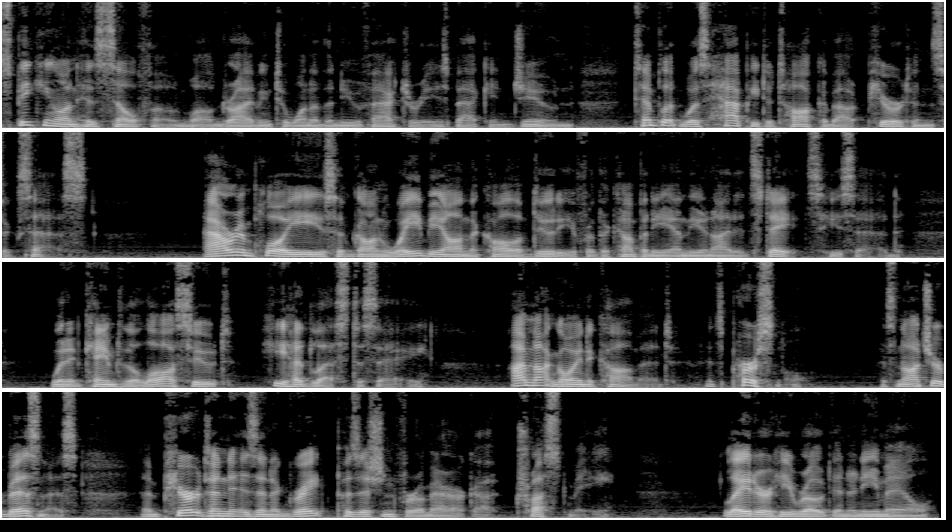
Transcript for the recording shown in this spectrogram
Speaking on his cell phone while driving to one of the new factories back in June, Templet was happy to talk about Puritan's success. Our employees have gone way beyond the call of duty for the company and the United States, he said. When it came to the lawsuit, he had less to say. I'm not going to comment. It's personal. It's not your business, and Puritan is in a great position for America. Trust me. Later, he wrote in an email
